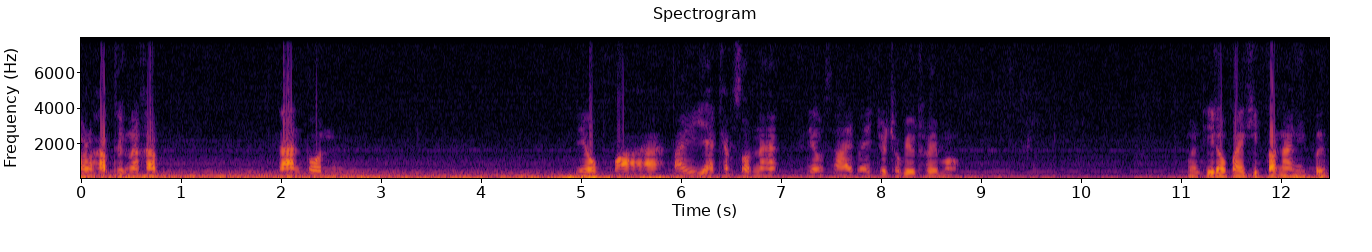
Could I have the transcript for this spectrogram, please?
อ ครับถึงนะครับ ด้านบนเลี้ยวขวาไปแยกแคปสนนะฮะเลี้ยวซ้ายไปจุดชมวิวทะเลหมอกเหมือนที่เราไปคลิปก่อนหน้านี้ปุ๊บ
